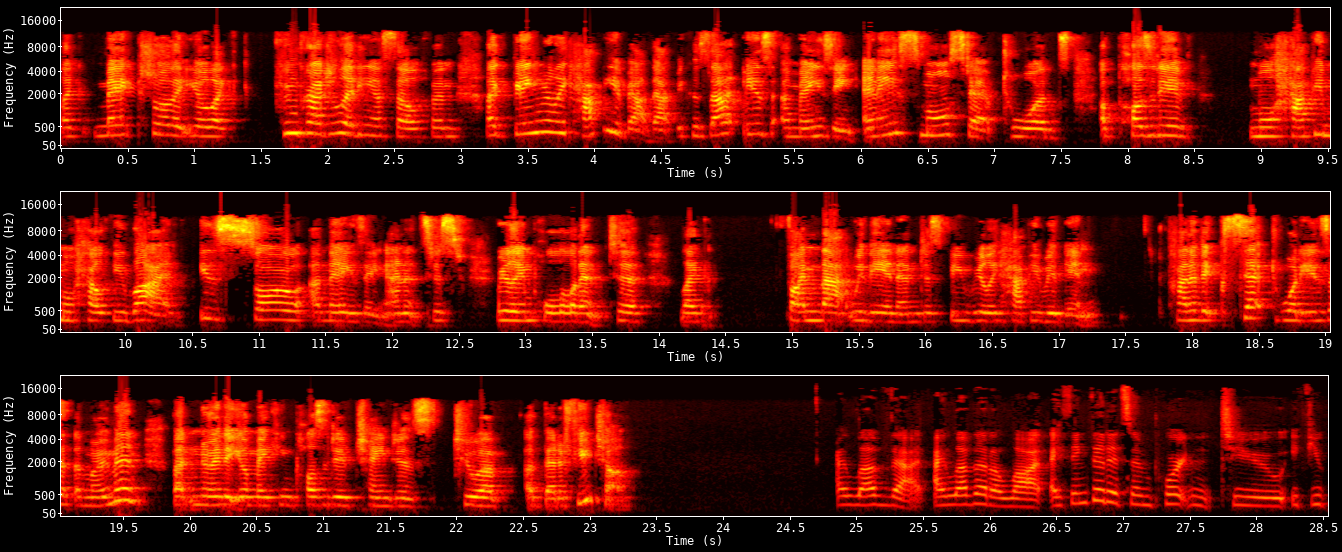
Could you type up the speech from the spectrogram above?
Like make sure that you're like congratulating yourself and like being really happy about that because that is amazing. Any small step towards a positive more happy, more healthy life is so amazing. And it's just really important to like find that within and just be really happy within. Kind of accept what is at the moment, but know that you're making positive changes to a, a better future. I love that. I love that a lot. I think that it's important to, if you,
